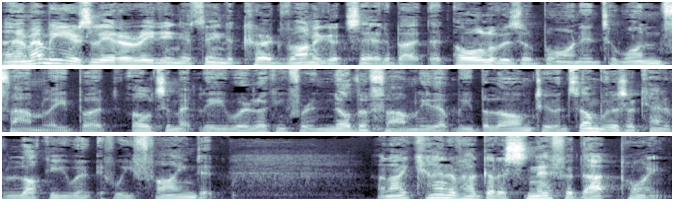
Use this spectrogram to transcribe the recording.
And I remember years later reading a thing that Kurt Vonnegut said about that all of us are born into one family, but ultimately we're looking for another family that we belong to. And some of us are kind of lucky when, if we find it. And I kind of got a sniff at that point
